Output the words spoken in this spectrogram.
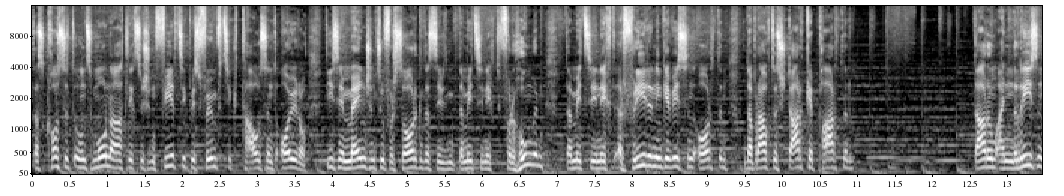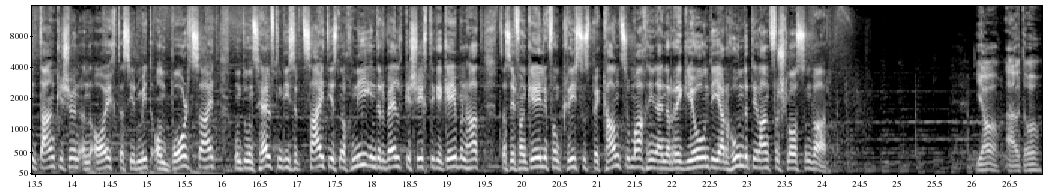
Das kostet uns monatlich zwischen 40.000 bis 50.000 Euro, diese Menschen zu versorgen, sie, damit sie nicht verhungern, damit sie nicht erfrieren in gewissen Orten. Und da braucht es starke Partner, Darum ein riesen Dankeschön an euch, dass ihr mit on board seid und uns helft in dieser Zeit, die es noch nie in der Weltgeschichte gegeben hat, das Evangelium von Christus bekannt zu machen in einer Region, die jahrhundertelang verschlossen war. Ja, auch da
